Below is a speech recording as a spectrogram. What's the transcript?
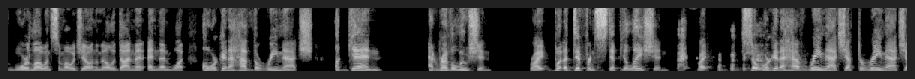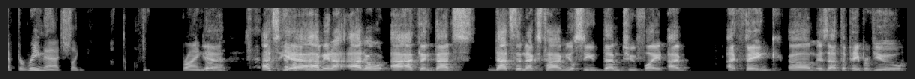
Wardlow and Samoa Joe in the middle of Dynamite, and then what? Oh, we're gonna have the rematch again at Revolution, right? But a different stipulation, right? So Yeah. we're gonna have rematch after rematch after rematch. Like, fuck off. Brian, go Yeah. ahead. That's yeah. I mean, I, I don't. I, I think that's that's the next time you'll see them two fight. I I think um, is at the pay per view.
